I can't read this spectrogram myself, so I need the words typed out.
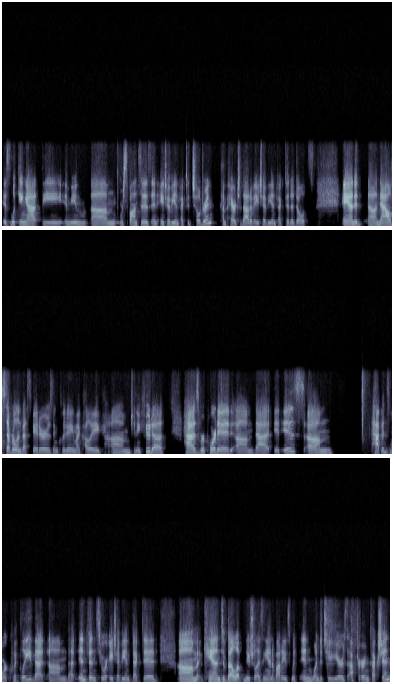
is looking at the immune um, responses in HIV infected children compared to that of HIV infected adults. And it, uh, now several investigators, including my colleague um, Jenny Fuda, has reported um, that it is um, happens more quickly that um, that infants who are HIV infected um, can develop neutralizing antibodies within one to two years after infection.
